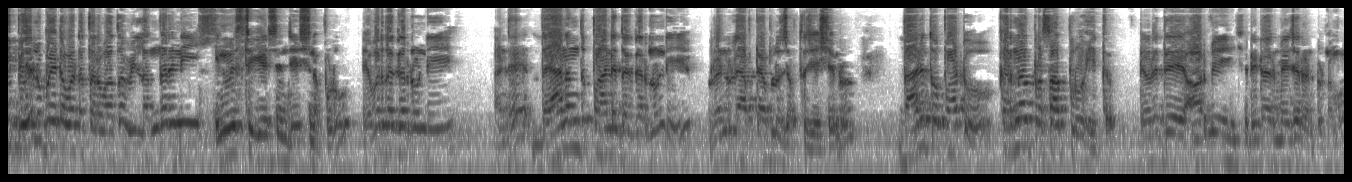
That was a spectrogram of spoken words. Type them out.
ఈ పేర్లు బయటపడ్డ తర్వాత వీళ్ళందరినీ ఇన్వెస్టిగేషన్ చేసినప్పుడు ఎవరి దగ్గర నుండి అంటే దయానంద్ పాండే దగ్గర నుండి రెండు ల్యాప్టాప్లు జప్తు చేసిండ్రు. దానితో పాటు కర్నల్ ప్రసాద్ పురోహిత్ ఎవరైతే ఆర్మీ రిటైర్ మేజర్ అంటున్నామో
